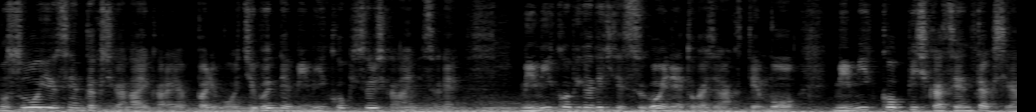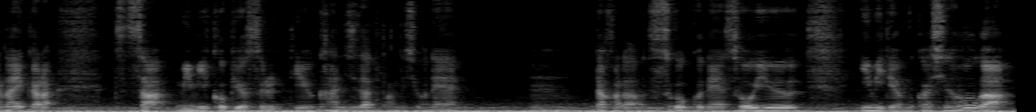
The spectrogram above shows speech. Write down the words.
もうそういう選択肢がないから、やっぱりもう自分で耳コピするしかないんですよね。耳コピができてすごいねとかじゃなくて、もう耳コピしか選択肢がないから、さ、耳コピをするっていう感じだったんでしょうね。だからすごくねそういう意味では昔の方が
